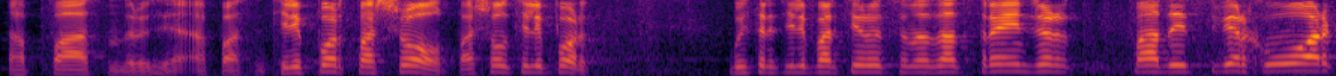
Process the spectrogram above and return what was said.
Опасно, друзья, опасно. Телепорт пошел, пошел телепорт. Быстро телепортируется назад Stranger. Падает сверху орк.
